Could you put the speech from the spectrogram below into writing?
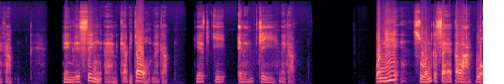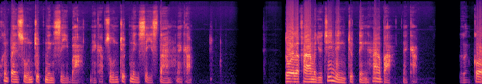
นะครับเฮง Leasing and Capital นะครับ HENG นะครับ วันนี้สวนกระแสตลาดบวกขึ้นไป 0.14 บาทนะครับ 0.14 สตางค์นะครับ โดยราคามาอยู่ที่ 1.15 บาทนะครับ แล้วก็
